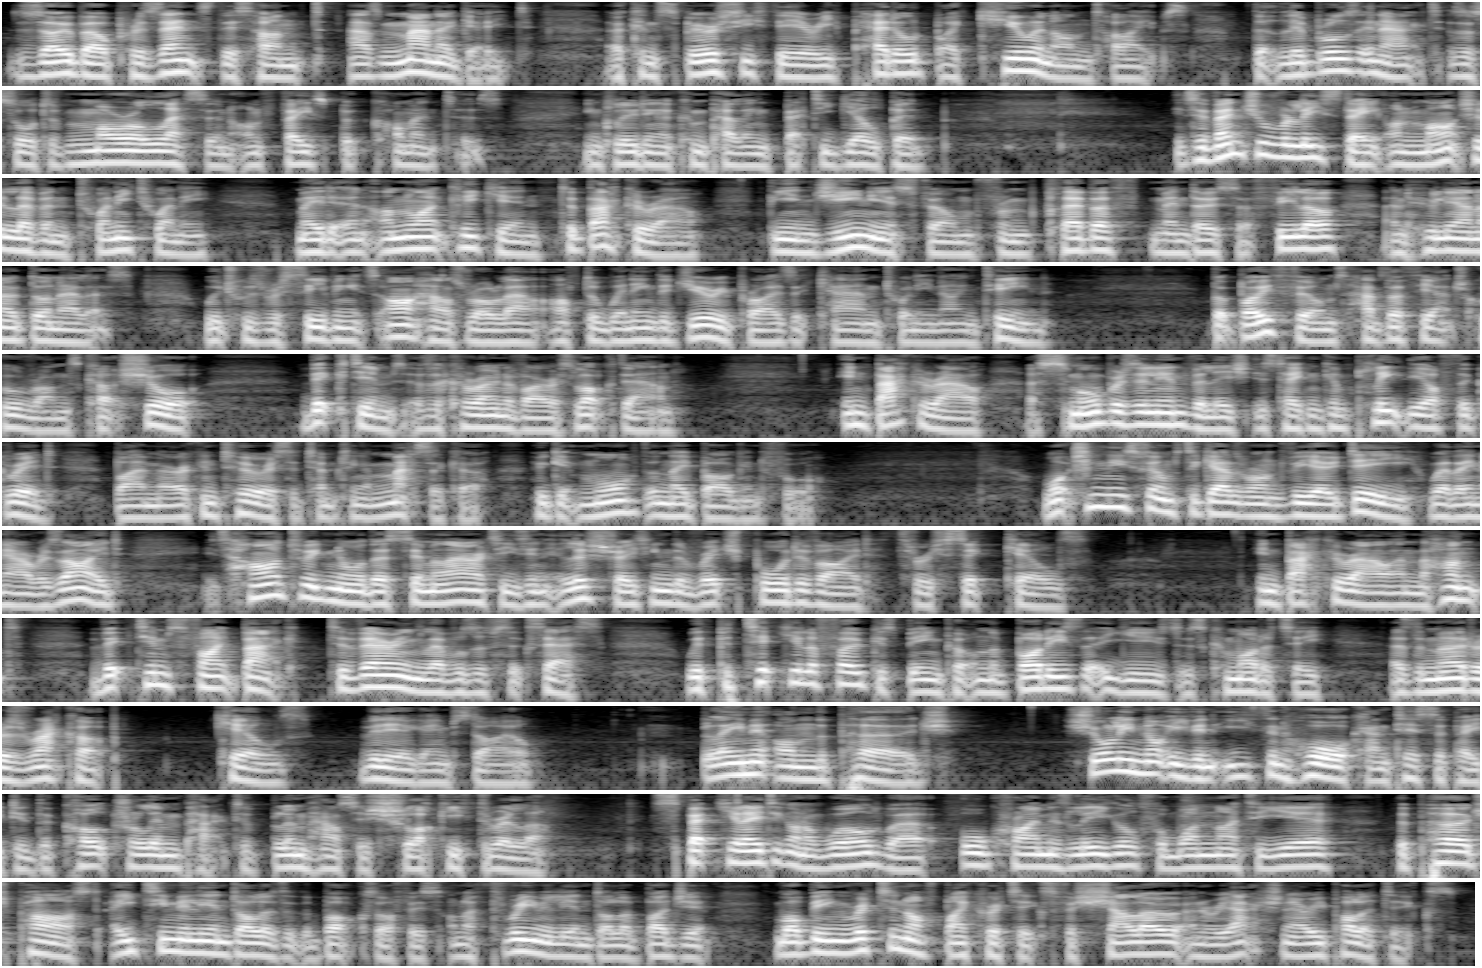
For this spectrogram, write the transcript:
Zobel presents this hunt as Manorgate, a conspiracy theory peddled by QAnon types that liberals enact as a sort of moral lesson on Facebook commenters, including a compelling Betty Gilpin. Its eventual release date on March 11, 2020, made it an unlikely kin to Bacurau, the ingenious film from Kleber Mendonça Filho and Juliano Dornelles, which was receiving its art house rollout after winning the jury prize at Cannes 2019. But both films had their theatrical runs cut short, victims of the coronavirus lockdown. In Bacurau, a small Brazilian village is taken completely off the grid by American tourists attempting a massacre who get more than they bargained for. Watching these films together on VOD, where they now reside, it's hard to ignore their similarities in illustrating the rich poor divide through sick kills. In Bacurau and The Hunt, victims fight back to varying levels of success, with particular focus being put on the bodies that are used as commodity as the murderers rack up kills, video game style. Blame it on The Purge. Surely not even Ethan Hawke anticipated the cultural impact of Blumhouse's schlocky thriller. Speculating on a world where all crime is legal for one night a year, The Purge passed $80 million at the box office on a $3 million budget while being written off by critics for shallow and reactionary politics.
